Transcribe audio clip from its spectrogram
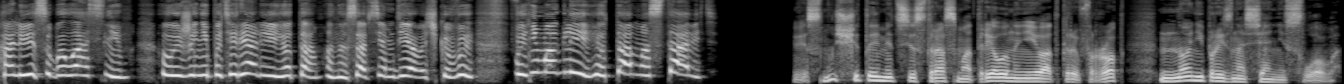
«Алиса была с ним! Вы же не потеряли ее там! Она совсем девочка! Вы... вы не могли ее там оставить!» Веснущатая медсестра смотрела на нее, открыв рот, но не произнося ни слова.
